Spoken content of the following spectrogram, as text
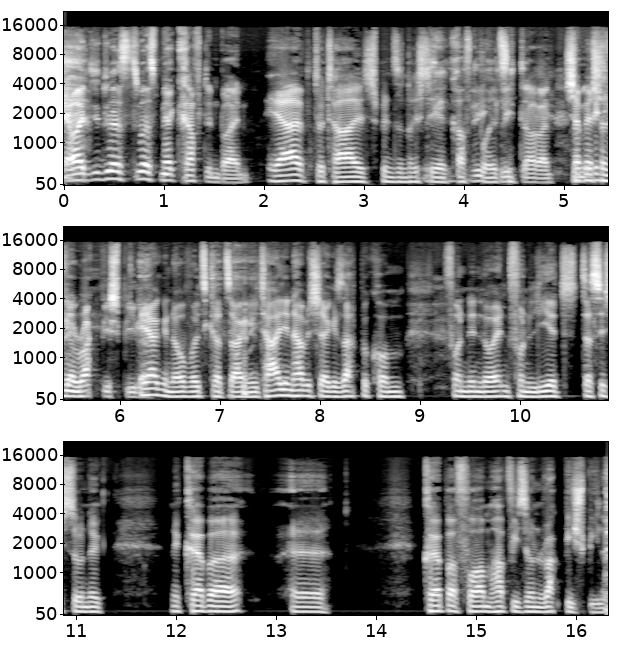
Ja, aber du hast, du hast mehr Kraft in den Beinen. ja, total. Ich bin so ein richtiger Kraftbolzen. liegt daran. Ich hab Ein ja schon Rugby-Spieler. Ja, genau, wollte ich gerade sagen. In Italien habe ich ja gesagt bekommen von den Leuten von Liet, dass ich so eine, eine Körper, äh, Körperform habe wie so ein Rugby-Spieler.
